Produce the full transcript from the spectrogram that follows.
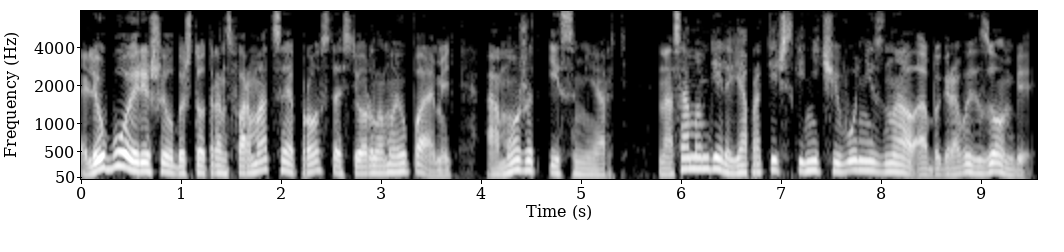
Любой решил бы, что трансформация просто стерла мою память, а может и смерть. На самом деле я практически ничего не знал об игровых зомби.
